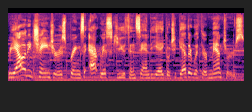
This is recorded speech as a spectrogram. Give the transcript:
Reality Changers brings at risk youth in San Diego together with their mentors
